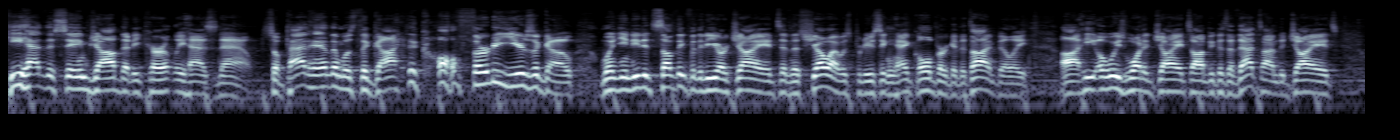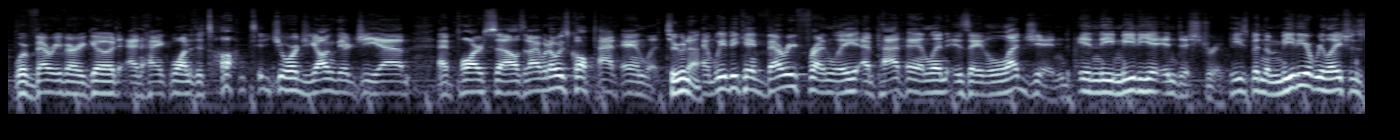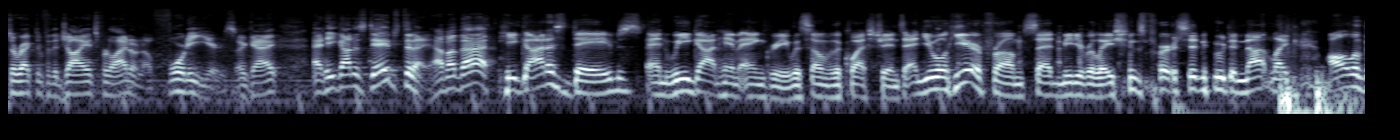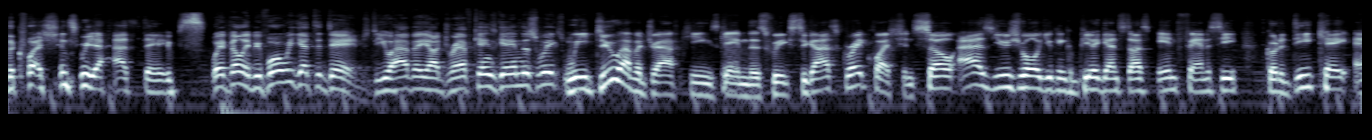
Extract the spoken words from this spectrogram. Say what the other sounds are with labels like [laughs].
he had the same job that he currently has now. So Pat Hanlon was the guy [laughs] to call 30 years ago when you needed something for the New York Giants. And the show I was producing, Hank Goldberg at the time, Billy, uh, he always wanted Giants on because at that time the Giants were very, very good. And Hank wanted to [laughs] talk to George Young, their GM, and Parcells. And I would always call Pat Hanlon. Tuna. And we became very friendly. And Pat Hanlon is a legend in the media industry. He's been the media relations director for the Giants for, I don't know, 40 years, okay? And he got us Dabes today. How about that? He got us Dabes, and we got him angry with some of the questions. And you will hear from said media [laughs] relations person who did not like all of the [laughs] questions we asked Dabes. Wait, Billy, before we get to Dabes, do you have a uh, DraftKings game this week? We do have a DraftKings game this week. Stugotz, great question. So, as usual, you can compete against us in fantasy. Go to dkng.co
